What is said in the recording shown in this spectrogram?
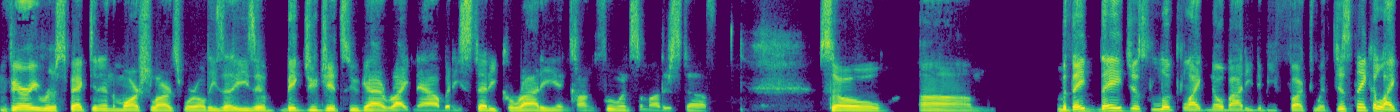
very respected in the martial arts world. He's a he's a big jujitsu guy right now, but he studied karate and kung fu and some other stuff. So, um, but they they just looked like nobody to be fucked with. Just think of like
